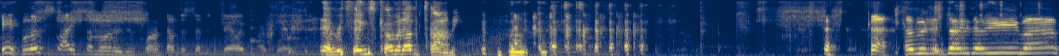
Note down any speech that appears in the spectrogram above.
He looks like someone who just walked up to set a trailer park was. Everything's coming up, Tommy. I'm in the WWE, mom.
